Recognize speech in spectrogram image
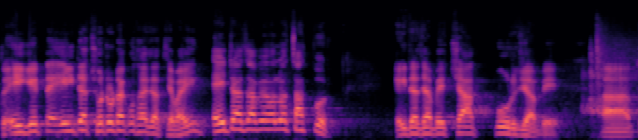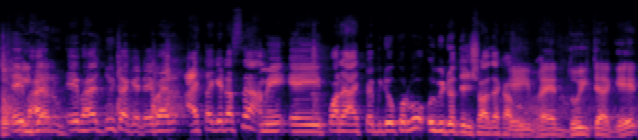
তো এই গেটটা এইটা ছোটটা কোথায় যাচ্ছে ভাই? এইটা যাবে হলো চাঁদপুর। এইটা যাবে চাঁদপুর যাবে। তো এই ভাইয়ের এই ভাইয়ের দুইটা গেট এই ভাইয়ের আরেকটা গেট আছে আমি এই পরে আরেকটা ভিডিও করব ওই ভিডিওতে ইনশাআল্লাহ দেখাবো। এই ভাইয়ের দুইটা গেট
